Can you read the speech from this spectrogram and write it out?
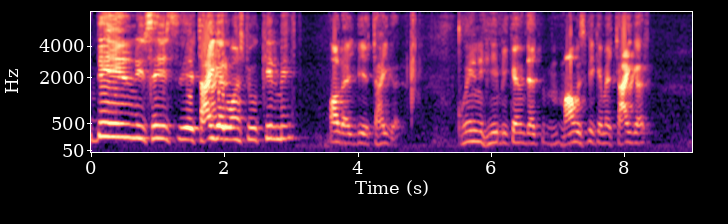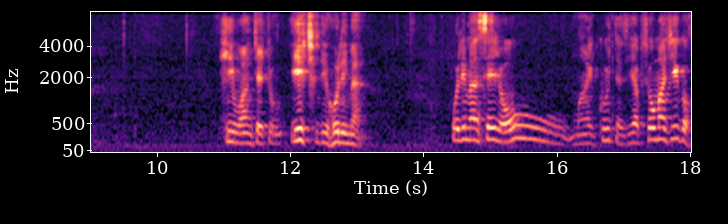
Then he says, The tiger wants to kill me. All right, be a tiger. When he became that mouse became a tiger, he wanted to eat the holy man. Holy man says, Oh my goodness, you have so much ego.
